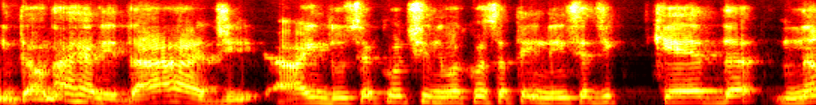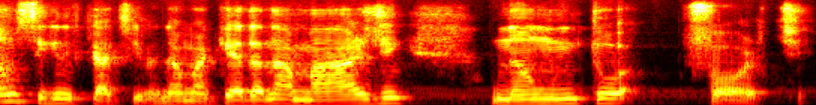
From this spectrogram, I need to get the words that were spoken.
Então, na realidade, a indústria continua com essa tendência de queda não significativa, né? uma queda na margem não muito forte.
